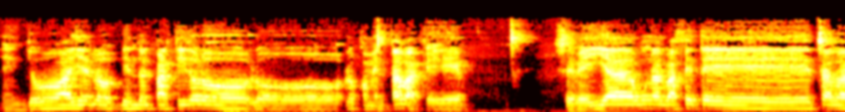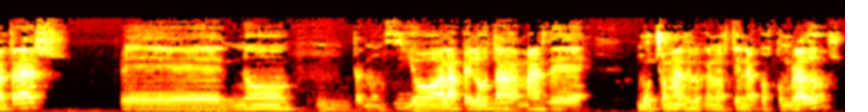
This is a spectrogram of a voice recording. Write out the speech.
eh, yo ayer lo- viendo el partido lo, lo- lo comentaba, que se veía un Albacete echado atrás, eh, no renunció a la pelota más de mucho más de lo que nos tiene acostumbrados.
